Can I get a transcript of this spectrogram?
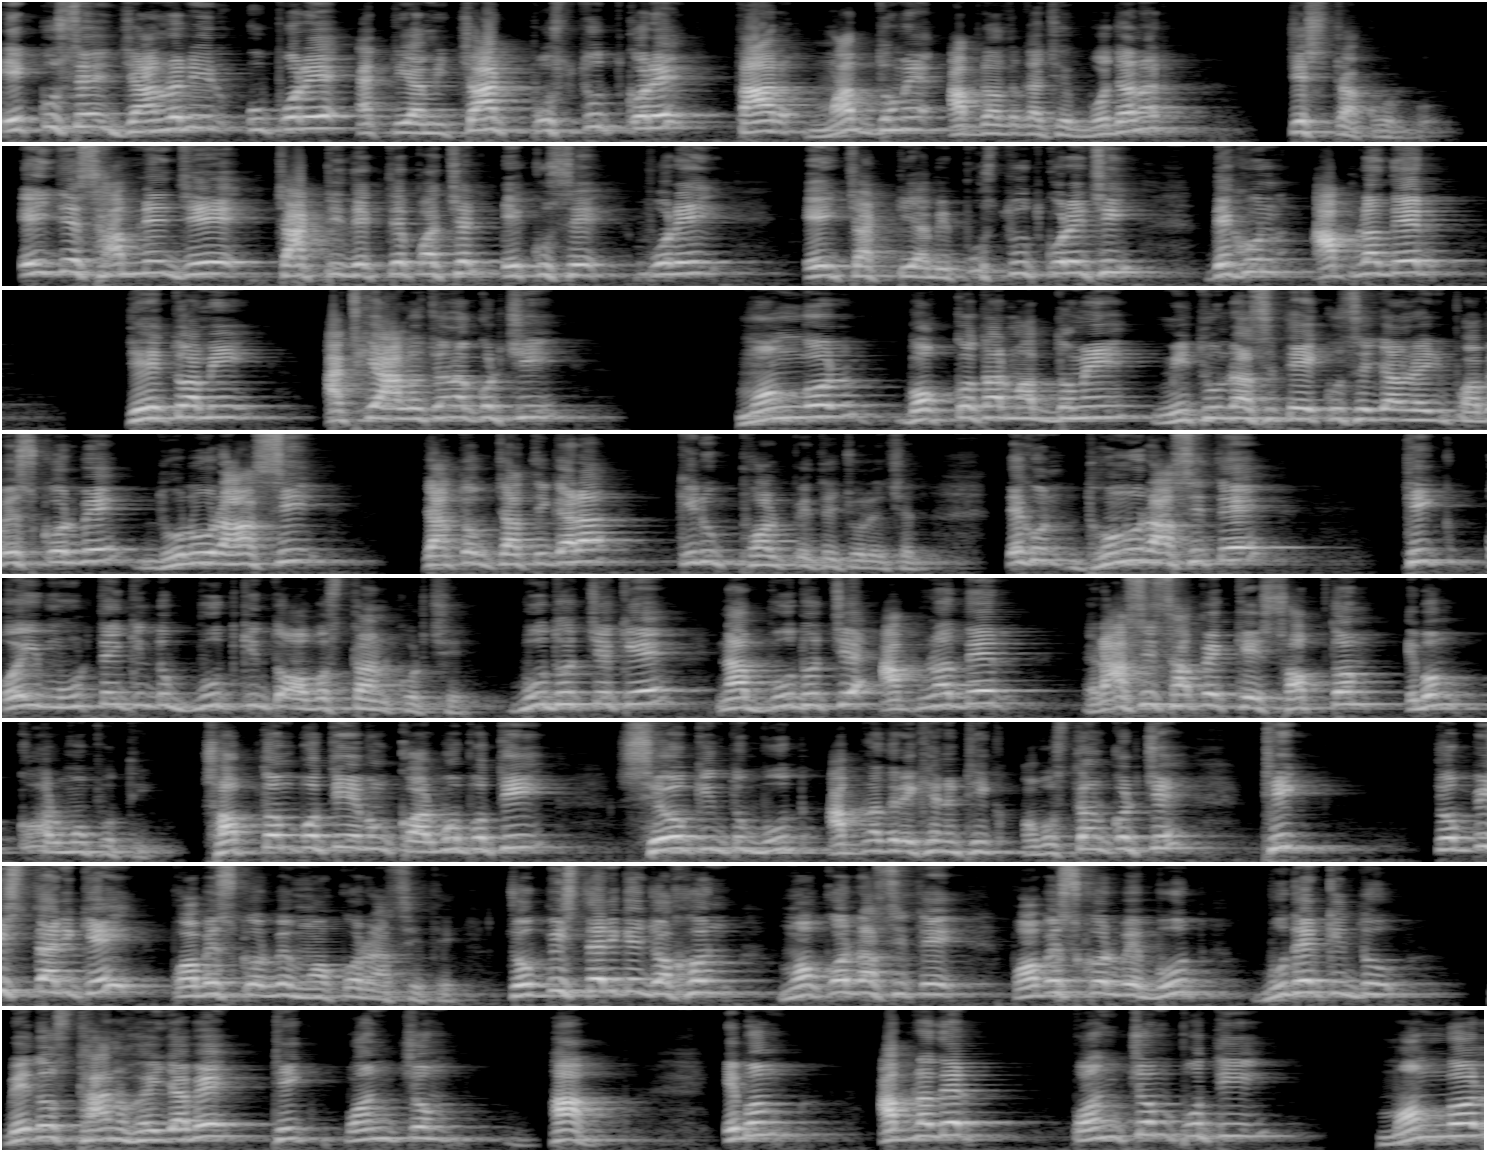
একুশে জানুয়ারির উপরে একটি আমি চার্ট প্রস্তুত করে তার মাধ্যমে আপনাদের কাছে বোঝানোর চেষ্টা করব। এই যে সামনে যে চারটি দেখতে পাচ্ছেন, একুশে পরেই এই চারটি আমি প্রস্তুত করেছি। দেখুন, আপনাদের যেহেতু আমি আজকে আলোচনা করছি মঙ্গল বক্রতার মাধ্যমে মিথুন রাশিতে একুশে জানুয়ারি প্রবেশ করবে। ধনু রাশি জাতক জাতিকারা কিরূপ ফল পেতে চলেছেন? দেখুন, ধনু রাশিতে ঠিক ওই মুহূর্তে কিন্তু বুধ কিন্তু অবস্থান করছে। বুধ হচ্ছে কে? না, বুধ হচ্ছে আপনাদের রাশি সাপেক্ষে সপ্তম এবং কর্মপতি। সপ্তমপতি এবং কর্মপতি, সেও কিন্তু বুধ আপনাদের এখানে ঠিক অবস্থান করছে। ঠিক চব্বিশ তারিখেই প্রবেশ করবে মকর রাশিতে। চব্বিশ তারিখে যখন মকর রাশিতে প্রবেশ করবে বুধ, বুধের কিন্তু বেদস্থান হয়ে যাবে, ঠিক পঞ্চম ভাব। এবং আপনাদের পঞ্চমপতি মঙ্গল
